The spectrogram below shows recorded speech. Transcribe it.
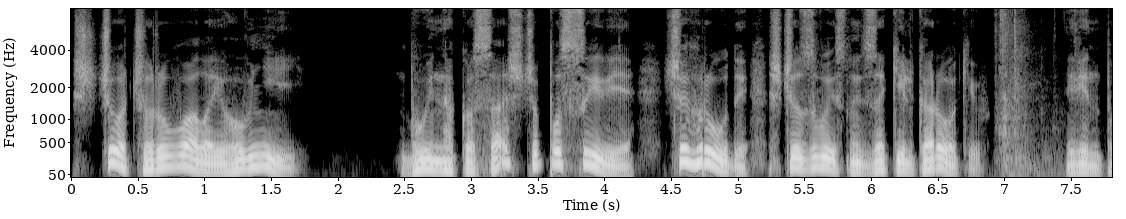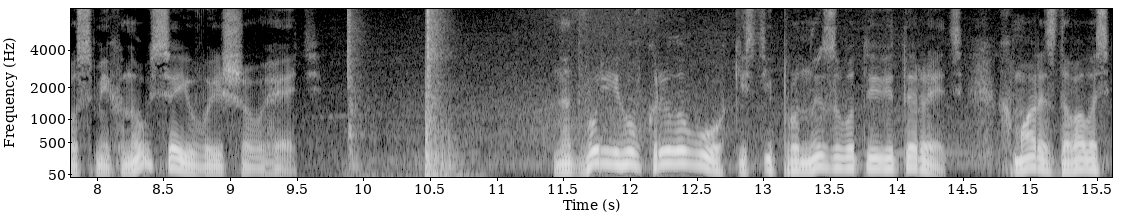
Що чарувало його в ній? Буйна коса, що посивіє, чи груди, що звиснуть за кілька років. Він посміхнувся і вийшов геть. На дворі його вкрила вогкість і пронизувати вітерець. Хмари, здавалось,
